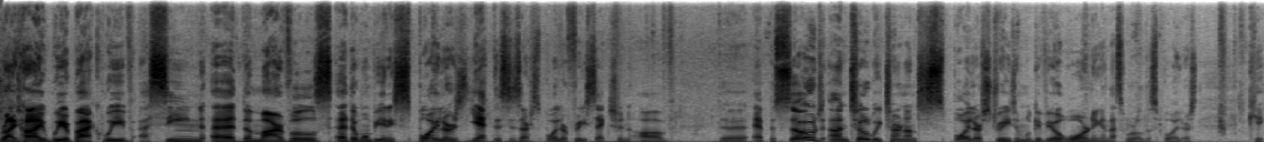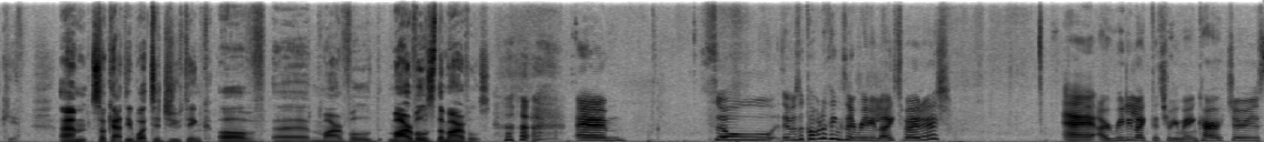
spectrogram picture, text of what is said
Right, hi, we're back. We've uh, seen uh, the Marvels. Uh, there won't be any spoilers yet. This is our spoiler free section of the episode until we turn on to Spoiler Street and we'll give you a warning, and that's where all the spoilers kick in. Um, so, Kathy, what did you think of uh, Marvel, Marvels the Marvels? Um, so there was a couple of things I really liked about it. Uh, I really liked the three main characters.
